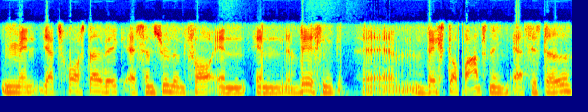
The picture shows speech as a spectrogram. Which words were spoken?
Men jeg tror stadigvæk, at sandsynligheden for en, en væsentlig øh, vækstopbremsning er til stede.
